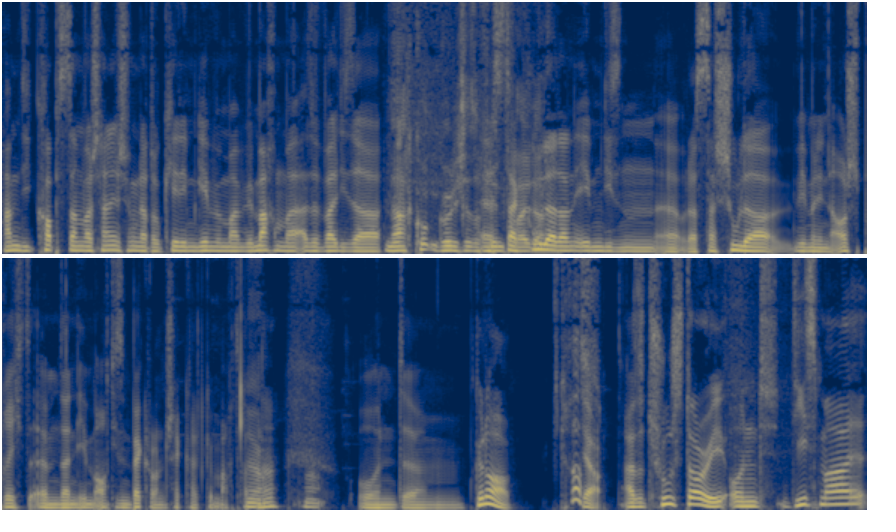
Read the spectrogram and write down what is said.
haben die Cops dann wahrscheinlich schon gedacht, okay, dem gehen wir mal, wir machen mal, also weil dieser Nachgucken würde ich das auf äh, jeden Fall. Stakula Dann. dann eben diesen, äh, oder Stashula, wie man ihn ausspricht, ähm, dann eben auch diesen Background-Check halt gemacht hat, Ja, ne? ja. Und ähm, genau, Krass. ja, also True Story. Und diesmal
